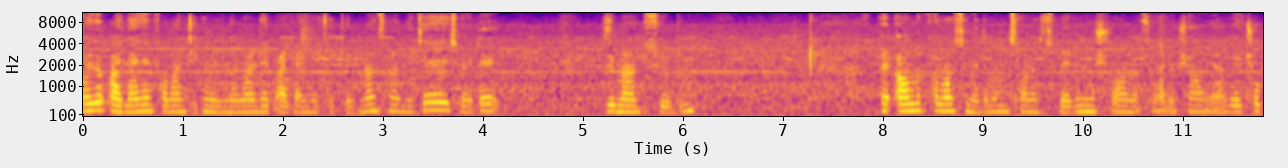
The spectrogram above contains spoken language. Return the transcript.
O yüzden eyeliner falan çekemedim. Normalde hep eyeliner çekerim. Ben sadece şöyle rimel sürdüm. E, allık falan sürmedim ama sonra sürerim. Muş falan da sürmedim. Şu an yani böyle çok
